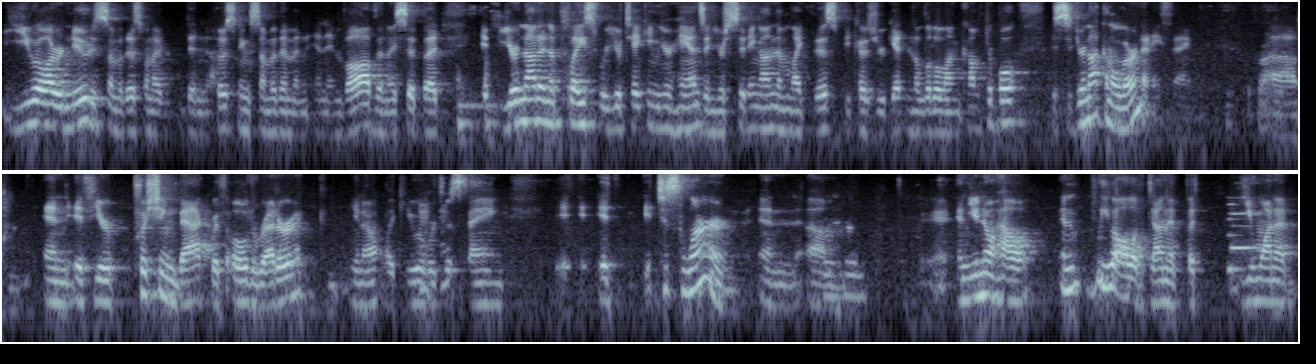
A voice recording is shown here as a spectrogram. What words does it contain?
you are new to some of this when I've been hosting some of them and, and involved. And I said, but if you're not in a place where you're taking your hands and you're sitting on them like this because you're getting a little uncomfortable, I said, you're not going to learn anything. Right. Um, and if you're pushing back with old rhetoric, you know, like you were Mhm. just saying, it, it, it just learn. And, um, Mhm. and you know how, and we all have done it, but you want to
